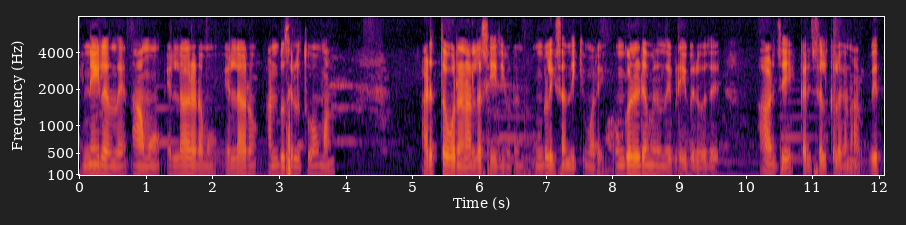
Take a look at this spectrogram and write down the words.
இன்னையிலேருந்து நாமும் எல்லாரிடமும் எல்லாரும் அன்பு செலுத்துவோமா? அடுத்த ஒரு நல்ல செய்தியுடன் உங்களை சந்திக்கும் வரை உங்களிடமிருந்து விடைபெறுவது ஆர்ஜே கரிசல் கழகனார் வித்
